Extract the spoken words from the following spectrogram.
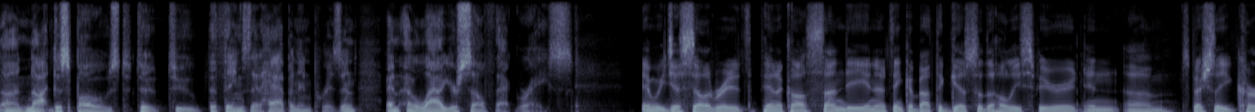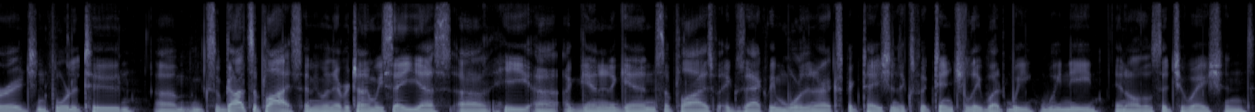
uh, not disposed to, to the things that happen in prison and, allow yourself that grace. And we just celebrated Pentecost Sunday, and I think about the gifts of the Holy Spirit, and um, especially courage and fortitude. Um, so God supplies. I mean, when every time we say yes, uh, He uh, again and again supplies exactly more than our expectations, exponentially what we we need in all those situations.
